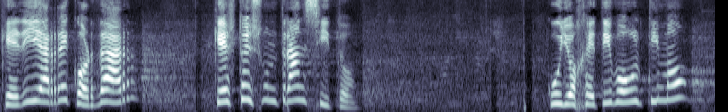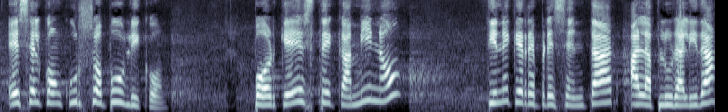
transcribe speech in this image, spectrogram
Quería recordar que esto es un tránsito cuyo objetivo último es el concurso público, porque este camino tiene que representar a la pluralidad.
